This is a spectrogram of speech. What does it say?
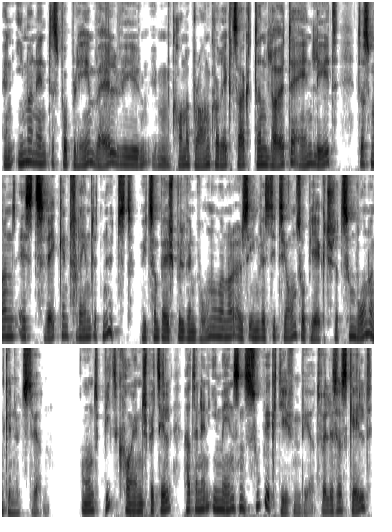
ein immanentes Problem, weil, wie eben Conor Brown korrekt sagt, dann Leute einlädt, dass man es zweckentfremdet nützt, wie zum Beispiel wenn Wohnungen als Investitionsobjekt statt zum Wohnen genützt werden. Und Bitcoin speziell hat einen immensen subjektiven Wert, weil es als Geld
